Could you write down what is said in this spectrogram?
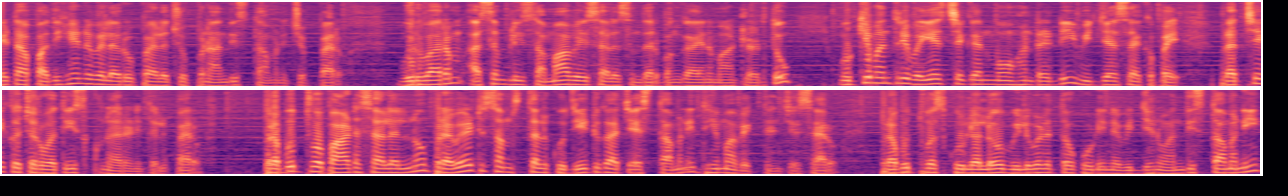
ఏటా పదిహేను వేల రూపాయల చొప్పున అందిస్తామని చెప్పారు. గురువారం అసెంబ్లీ సమావేశాల సందర్భంగా ఆయన మాట్లాడుతూ ముఖ్యమంత్రి వైఎస్ జగన్మోహన్ రెడ్డి విద్యాశాఖపై ప్రత్యేక చొరవ తీసుకున్నారని తెలిపారు. ప్రభుత్వ పాఠశాలలను ప్రైవేటు సంస్థలకు దీటుగా చేస్తామని ధీమా వ్యక్తం చేశారు. ప్రభుత్వ స్కూళ్ళలో విలువలతో కూడిన విద్యను అందిస్తామని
